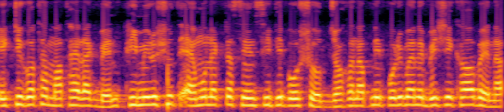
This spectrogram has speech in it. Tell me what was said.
একটি কথা মাথায় রাখবেন, কৃমির ওষুধ এমন একটা সেন্সিটিভ ওষুধ, যখন আপনি পরিমাণে বেশি খাওয়াবেন না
